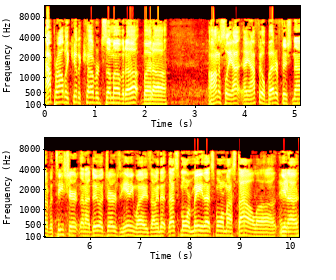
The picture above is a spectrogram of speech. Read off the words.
I probably could have covered some of it up, but uh, honestly, I I feel better fishing out of a t-shirt than I do a jersey, anyways. I mean, that that's more me. That's more my style. Uh, And you it know,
